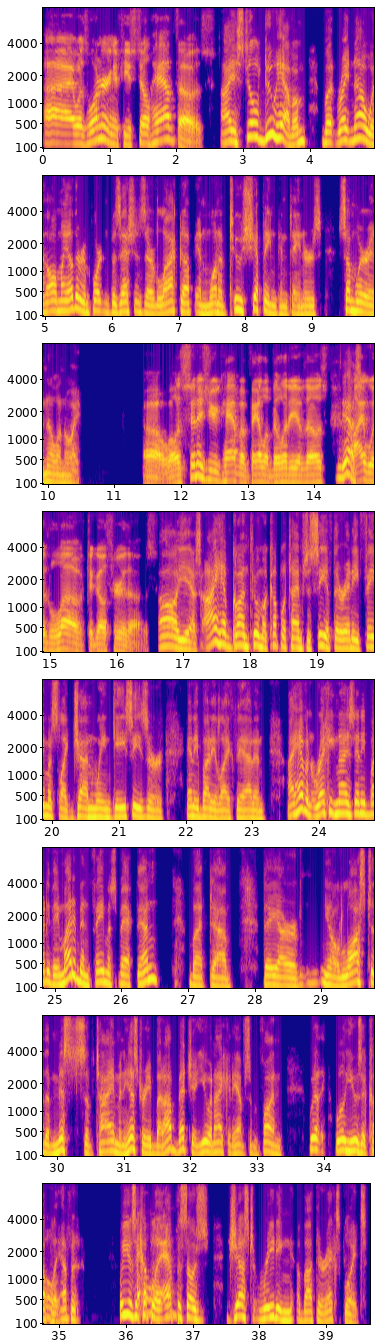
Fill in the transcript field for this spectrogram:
I was wondering if you still have those. I still do have them, but right now, with all my other important possessions, they're locked up in one of two shipping containers somewhere in Illinois. Oh, well, as soon as you have availability of those, Yes. I would love to go through those. Oh yes, I have gone through them a couple of times to see if there are any famous like John Wayne Gacy's or anybody like that, and I haven't recognized anybody. They might have been famous back then, but uh, they are you know lost to the mists of time and history. But I'll bet you, you and I could have some fun. We'll we'll use a couple of Oh. epi- We'll use a couple Oh, of episodes just reading about their exploits.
